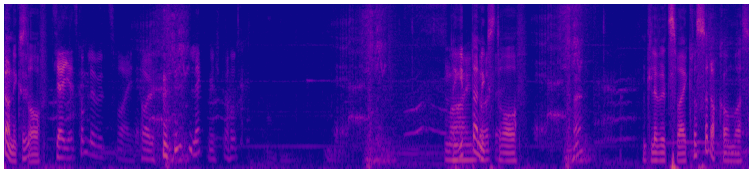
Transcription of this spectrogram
doch nichts Hä? drauf. Ja, jetzt kommt Level 2. Toll. Leck mich doch. Da gibt da nichts drauf. Hä? Mit Level 2 kriegst du doch kaum was.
